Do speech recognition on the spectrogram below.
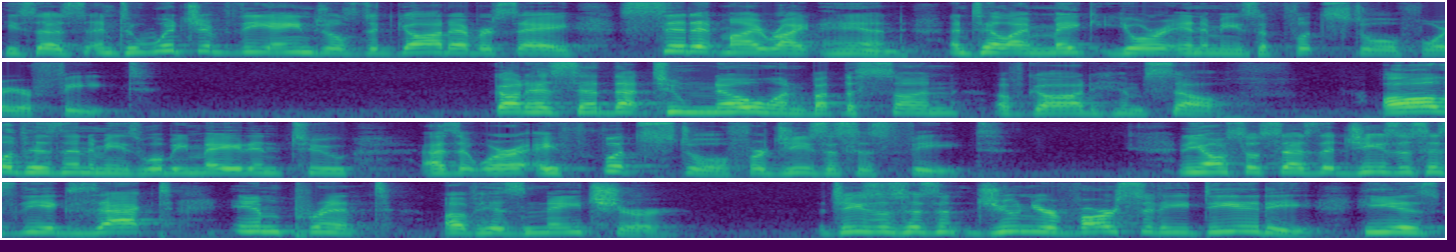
He says, And to which of the angels did God ever say, Sit at my right hand until I make your enemies a footstool for your feet? God has said that to no one but the Son of God Himself. All of His enemies will be made into, as it were, a footstool for Jesus' feet. And He also says that Jesus is the exact imprint of His nature. Jesus isn't junior varsity deity. He is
